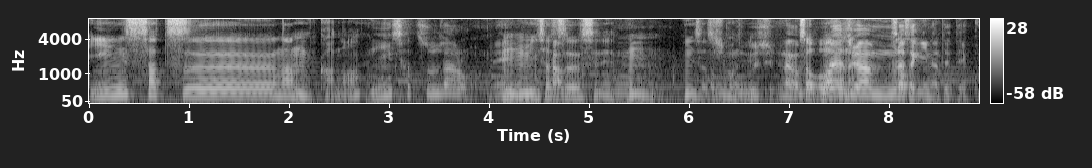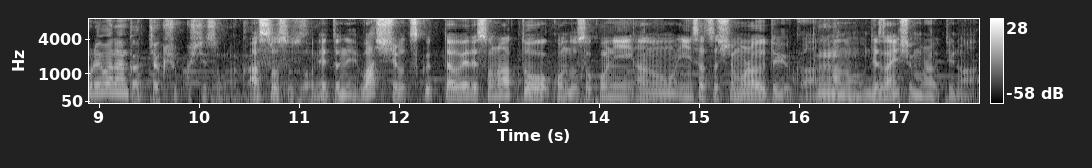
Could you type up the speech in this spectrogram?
印刷なんかな？印刷だろうね、うん印刷ですね。多分。うん印刷しますね。なんかそう裏地は紫になっててこれはなんか着色してそうな感じ。あそうそうそう、えっととね和紙を作った上でその後今度そこにあの印刷してもらうというか、うん。あのデザインしてもらうっていうのは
